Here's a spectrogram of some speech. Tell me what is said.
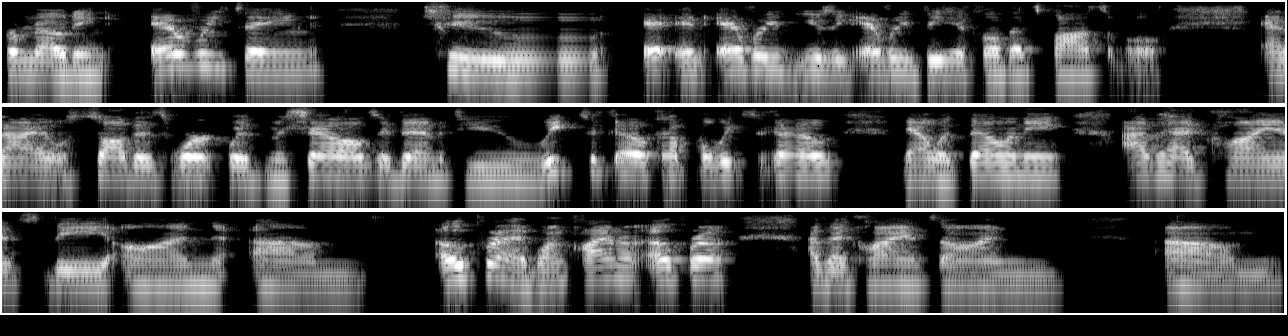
promoting everything to in every using every vehicle that's possible. And i saw this work with michelle's event a few weeks ago a couple weeks ago now with Bellany i've had clients be on um, oprah. I had one client on oprah. I've had clients on um,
